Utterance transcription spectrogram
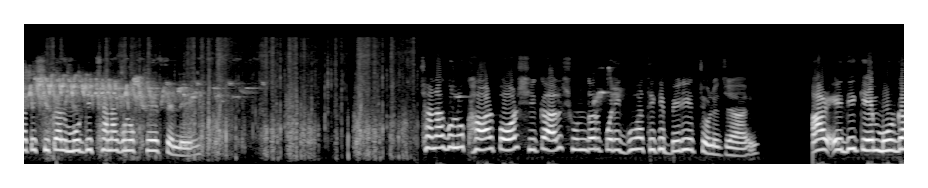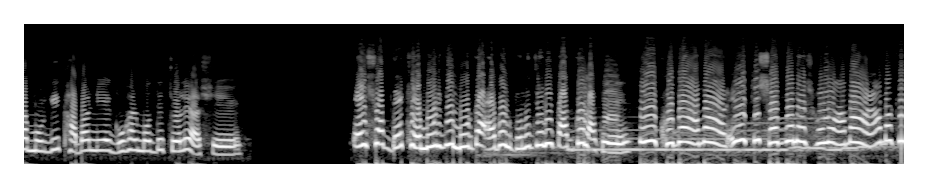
সাথে শিকাল মুরগির ছানাগুলো খেয়ে ফেলে। ছানাগুলো খাওয়ার পর শিকাল সুন্দর করে গুহা থেকে বেরিয়ে চলে যায়। আর এদিকে মুরগা মুরগি খাবার নিয়ে গুহার মধ্যে চলে আসে। এইসব দেখে মুরগি, মুরগা এবং দুজনই কাঁদতে লাগে। এ খুদা আমার, এ কি সর্বনাশ হলো আমার? আমাকে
